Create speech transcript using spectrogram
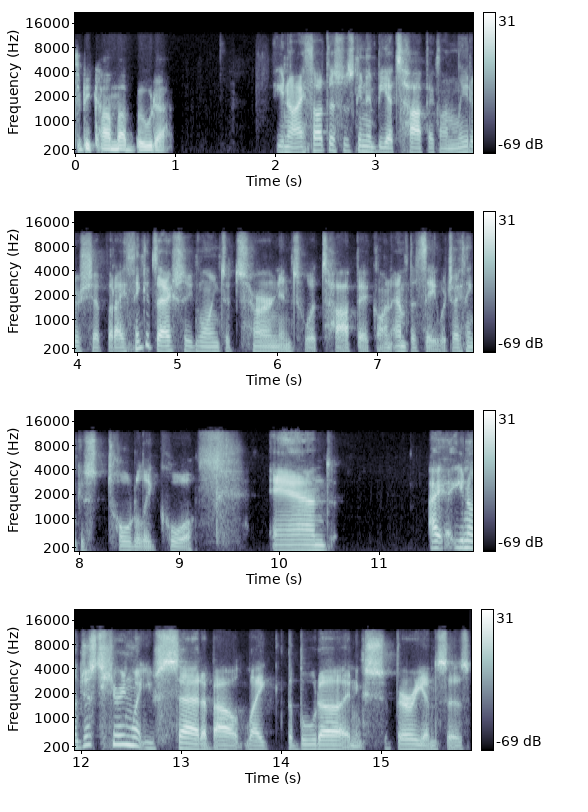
to become a Buddha. You know, I thought this was going to be a topic on leadership, but I think it's actually going to turn into a topic on empathy, which I think is totally cool. And I, you know, just hearing what you said about like the Buddha and experiences,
